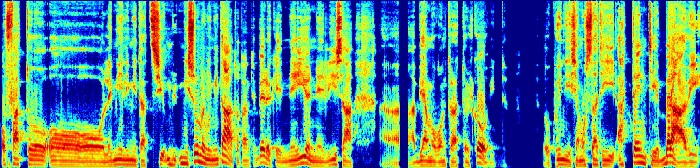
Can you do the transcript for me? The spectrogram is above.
ho fatto ho le mie limitazioni, mi- sono limitato, tanto è vero che né io né Elisa eh, abbiamo contratto il Covid, quindi siamo stati attenti e bravi.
